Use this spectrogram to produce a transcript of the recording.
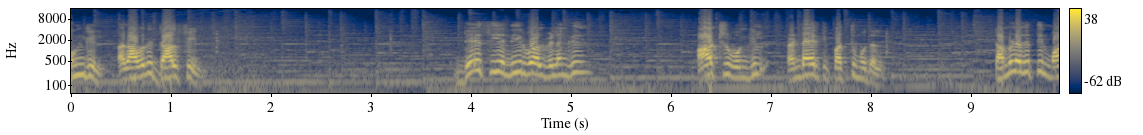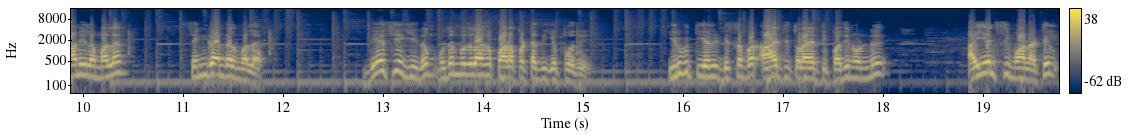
ஒங்கில் அதாவது டால்பின். தேசிய நீர்வாழ் விலங்கு ஆற்று ஒங்கில் ரெண்டாயிரத்தி பத்து முதல். தமிழகத்தின் மாநில மலர் செங்காந்தல் மலர். தேசிய கீதம் முதன் முதலாக பாடப்பட்டது எப்போது? இருபத்தி ஏழு டிசம்பர் ஆயிரத்தி தொள்ளாயிரத்தி பதினொன்று ஐஎன்சி மாநாட்டில்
